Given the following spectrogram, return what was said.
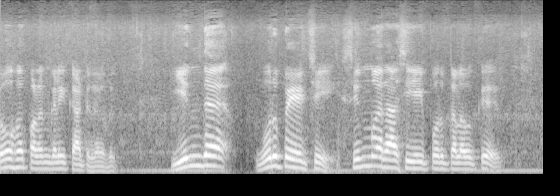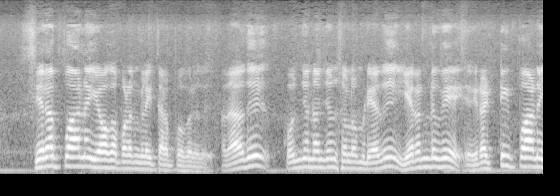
யோக பலன்களை காட்டுகிறது. இந்த குரு பெயர்ச்சி சிம்ம ராசியை பொறுத்தளவுக்கு சிறப்பான யோக பலன்களை தரப்போகிறது. அதாவது கொஞ்சம் நஞ்சம் சொல்ல முடியாது இரண்டுமே இரட்டிப்பான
